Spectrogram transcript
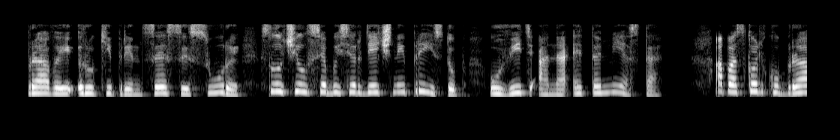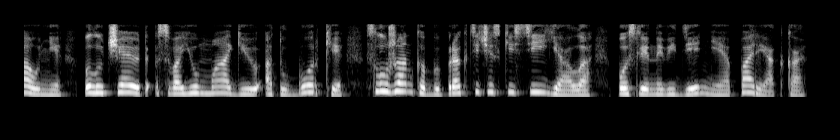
правой руки принцессы Суры, случился бы сердечный приступ, увидь она это место. А поскольку брауни получают свою магию от уборки, служанка бы практически сияла после наведения порядка.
